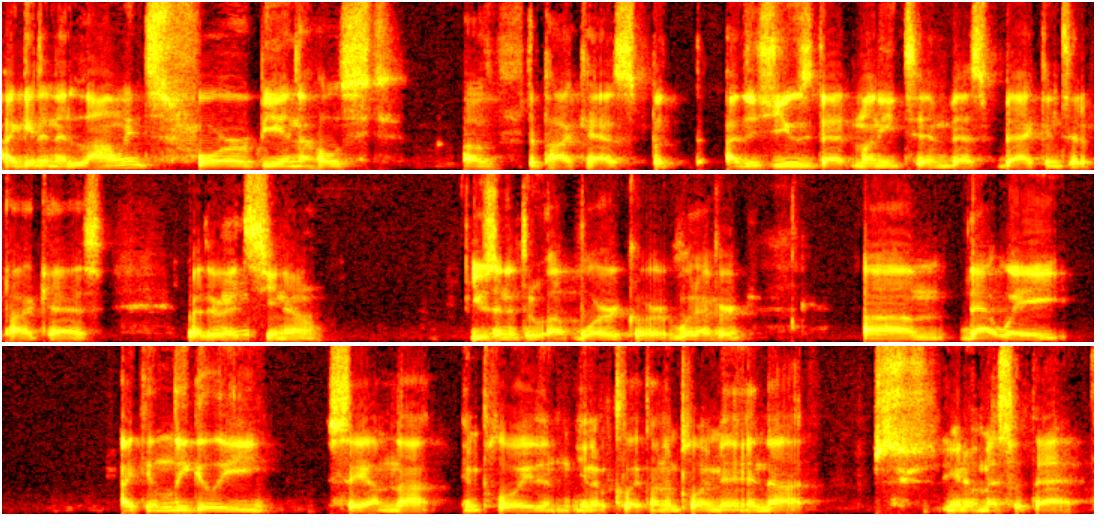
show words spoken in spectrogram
I get an allowance for being the host of the podcast, but I just use that money to invest back into the podcast, whether it's you know using it through Upwork or whatever. Um, that way, I can legally say I'm not employed and you know click unemployment and not you know mess with that.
